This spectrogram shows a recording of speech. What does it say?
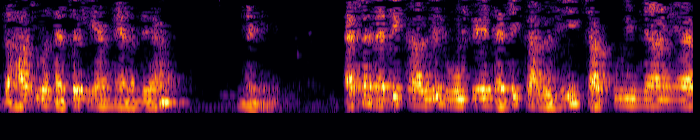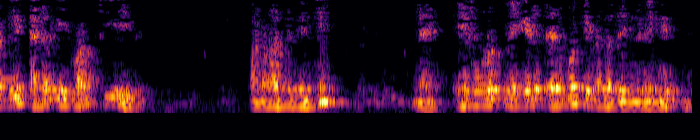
ධාතුව නැත කියන්නේ යන දෙයක් නෙමෙයි. ඇස නැති කල්ලි රූපේ නැති කල්හි චක්කු විඥානයගේ පැනවීමක් තියෙයිද? පණවන්න වෙන්නේ නැහැ. එහෙම වුණොත් මේ ගැන දැනුම කියලා දෙන්න වෙන්නේ නැහැ.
